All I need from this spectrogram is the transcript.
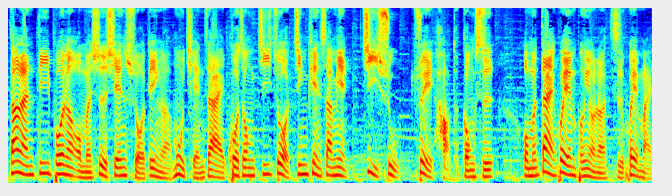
当然，第一波呢，我们是先锁定了目前在扩充基座晶片上面技术最好的公司。我们带会员朋友呢，只会买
